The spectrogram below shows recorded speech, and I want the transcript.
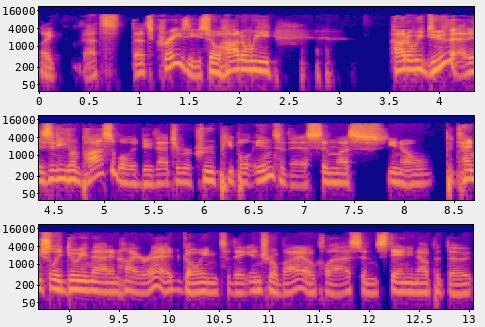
Like that's that's crazy. So how do we how do we do that? Is it even possible to do that to recruit people into this unless you know potentially doing that in higher ed going to the intro bio class and standing up at the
